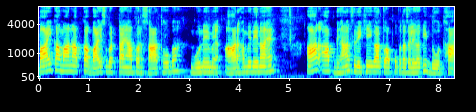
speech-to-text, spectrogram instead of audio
पाई का मान आपका बाईस बट्टा यहाँ पर सात होगा। गुने में आर हमें देना है। आर आप ध्यान से देखिएगा तो आपको पता चलेगा कि दो था।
